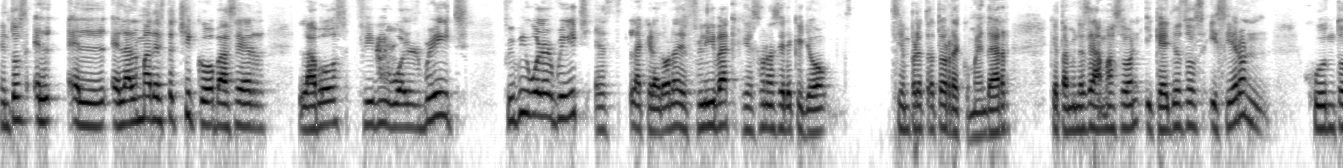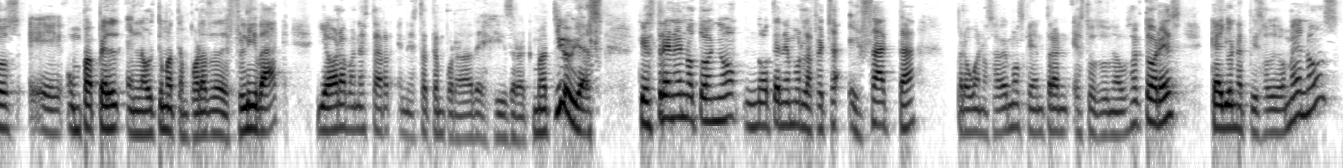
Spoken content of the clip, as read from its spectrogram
Entonces, el, el, el alma de este chico va a ser la voz Phoebe Waller-Bridge. Phoebe Waller-Bridge es la creadora de Fleabag, que es una serie que yo siempre trato de recomendar, que también es de Amazon, y que ellos dos hicieron juntos eh, un papel en la última temporada de Fleabag y ahora van a estar en esta temporada de His Dark Materials, que estrena en otoño, no tenemos la fecha exacta, pero bueno, sabemos que entran estos dos nuevos actores, que hay un episodio menos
